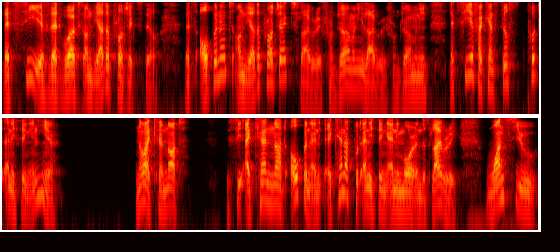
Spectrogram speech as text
Let's see if that works on the other project still. Let's open it on the other project, library from Germany, library from Germany. Let's see if I can still put anything in here. No, I cannot. You see, I cannot open any, I cannot put anything anymore in this library. Once you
